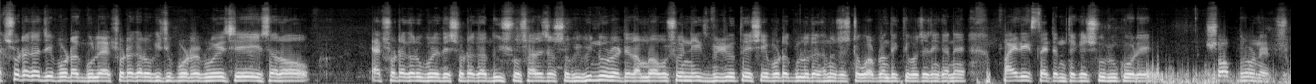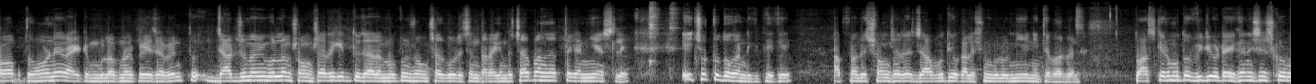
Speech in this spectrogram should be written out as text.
একশো টাকার যে প্রোডাক্টগুলো একশো টাকারও কিছু প্রোডাক্ট রয়েছে। এছাড়াও একশো টাকার উপরে দেড়শো টাকা, দুইশো, সাড়ে চারশো, বিভিন্ন রেটের। আমরা অবশ্যই নেক্সট ভিডিওতে সেই প্রোডাক্টগুলো দেখানোর চেষ্টা করব। আপনারা দেখতে পাচ্ছেন এখানে পাইরেক্স আইটেম থেকে শুরু করে সব ধরনের সব ধরনের আইটেমগুলো আপনারা পেয়ে যাবেন। তো যার জন্য আমি বললাম, সংসারে কিন্তু যারা নতুন সংসার করেছেন, তারা কিন্তু চার পাঁচ হাজার টাকা নিয়ে আসলে এই ছোট্ট দোকানটি থেকে আপনাদের সংসারের যাবতীয় কালেকশনগুলো নিয়ে নিতে পারবেন। তো আজকের মতো ভিডিওটা এখানে শেষ করব।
